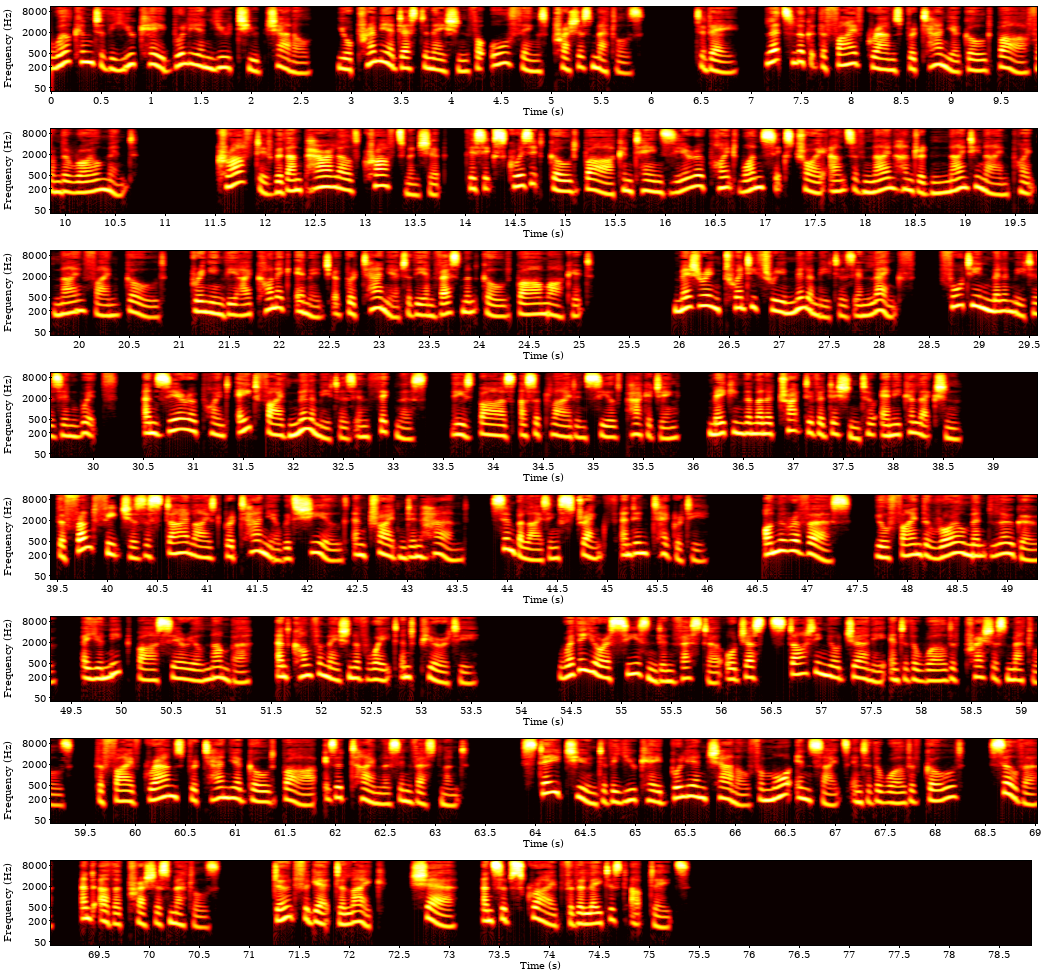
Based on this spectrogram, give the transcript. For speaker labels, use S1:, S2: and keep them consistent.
S1: Welcome to the UK Bullion YouTube channel, your premier destination for all things precious metals. Today, let's look at the 5 grams Britannia gold bar from the Royal Mint. Crafted with unparalleled craftsmanship, this exquisite gold bar contains 0.16 troy ounce of 999.9 fine gold, bringing the iconic image of Britannia to the investment gold bar market. Measuring 23 mm in length, 14 mm in width, and 0.85 mm in thickness, these bars are supplied in sealed packaging, making them an attractive addition to any collection. The front features a stylized Britannia with shield and trident in hand, symbolizing strength and integrity. On the reverse, you'll find the Royal Mint logo, a unique bar serial number, and confirmation of weight and purity. Whether you're a seasoned investor or just starting your journey into the world of precious metals, the 5 grams Britannia Gold Bar is a timeless investment. Stay tuned to the UK Bullion channel for more insights into the world of gold, silver, and other precious metals. Don't forget to like, share, and subscribe for the latest updates.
